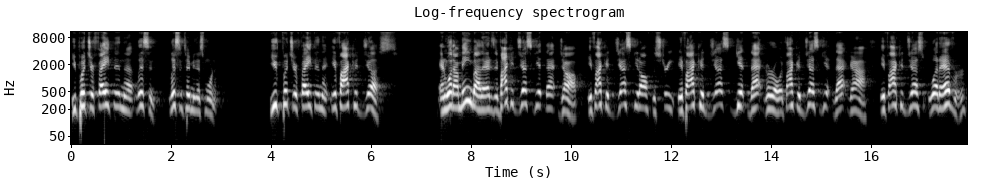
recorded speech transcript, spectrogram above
You put your faith in the, listen, listen to me this morning. You've put your faith in that if I could just. And what I mean by that is if I could just get that job, if I could just get off the street, if I could just get that girl, if I could just get that guy, if I could just whatever.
